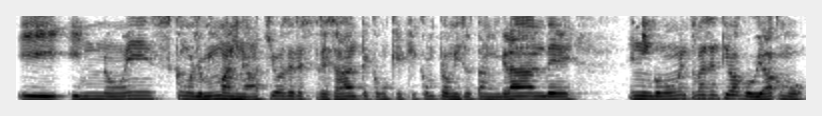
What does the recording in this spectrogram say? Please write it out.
y, y no es como yo me imaginaba que iba a ser estresante, como que qué compromiso tan grande, en ningún momento me he sentido agobiado como,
